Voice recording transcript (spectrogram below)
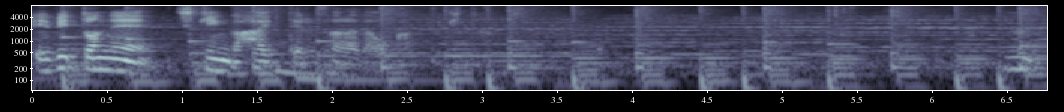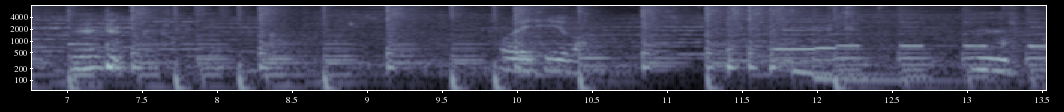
エビとねチキンが入ってるサラダを買ってきた。うんうん美味しいわ。うん。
